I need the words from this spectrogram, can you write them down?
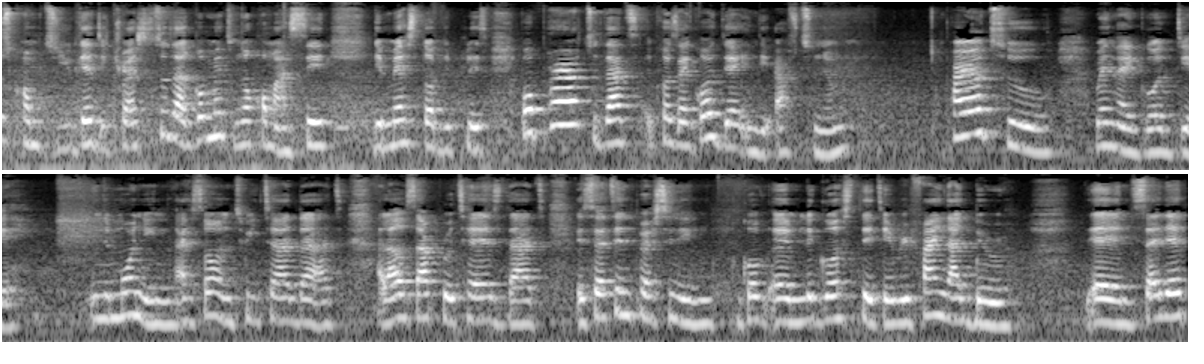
just come to you get the trash so that government will not come and say they messed up the place. But prior to that because i got there in the afternoon prior to when i got there in the morning i saw on twitter that alausa protest that a certain person in Gov- um, lagos state a refined agbero uh, decided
